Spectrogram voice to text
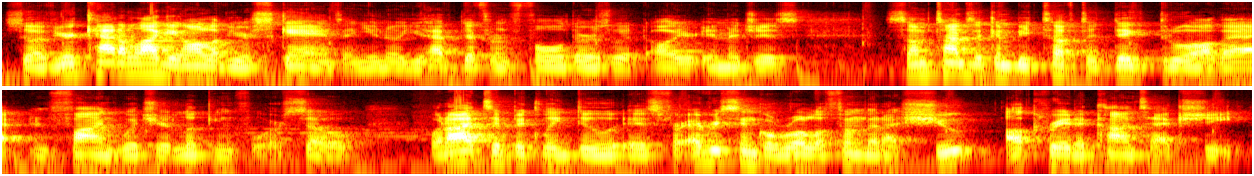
So if you're cataloging all of your scans and you know you have different folders with all your images, sometimes it can be tough to dig through all that and find what you're looking for. So what I typically do is for every single roll of film that I shoot, I'll create a contact sheet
